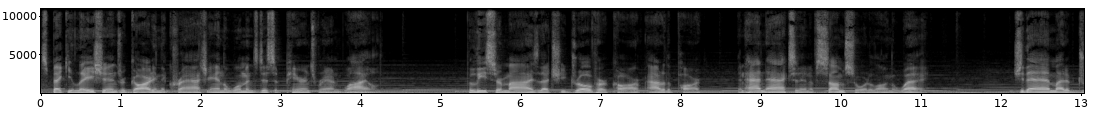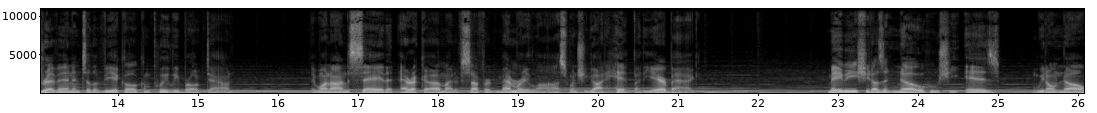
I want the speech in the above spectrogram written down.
Speculations regarding the crash and the woman's disappearance ran wild. Police surmised that she drove her car out of the park and had an accident of some sort along the way. She then might have driven until the vehicle completely broke down. They went on to say that Erica might have suffered memory loss when she got hit by the airbag. Maybe she doesn't know who she is. We don't know.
